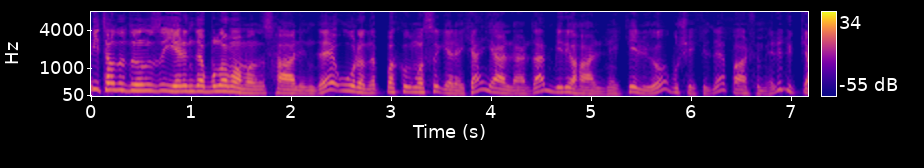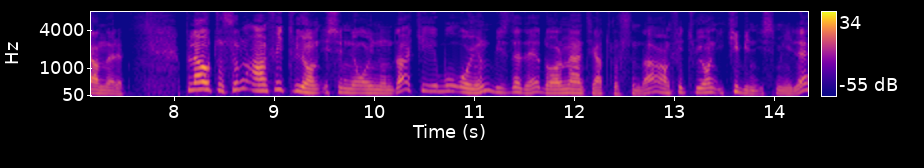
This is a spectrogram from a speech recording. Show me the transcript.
Bir tanıdığınızı yerinde bulamamanız halinde uğranıp bakılması gereken yerlerden biri haline geliyor bu şekilde parfümeri dükkanları. Plautus'un Amfitryon isimli oyununda ki bu oyun bizde de Dormen Tiyatrosu'nda Amfitryon 2000 ismiyle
